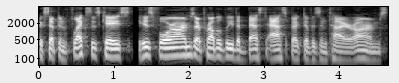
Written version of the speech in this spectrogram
Except in Flex's case, his forearms are probably the best aspect of his entire arms,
